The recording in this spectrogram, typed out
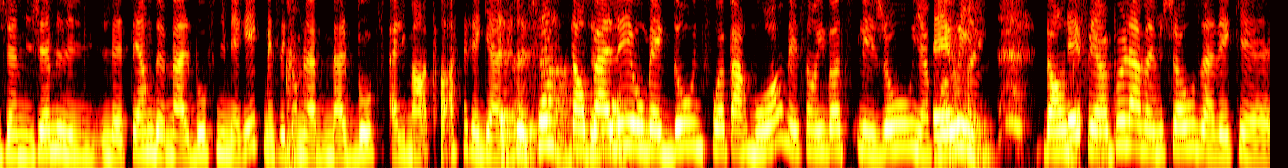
j'aime, j'aime le, terme de malbouffe numérique, mais c'est comme la malbouffe alimentaire également. C'est ça. on peut aller au McDo une fois par mois, mais si on y va tous les jours, il y a un eh problème. Donc, eh c'est un peu la même chose avec, euh,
